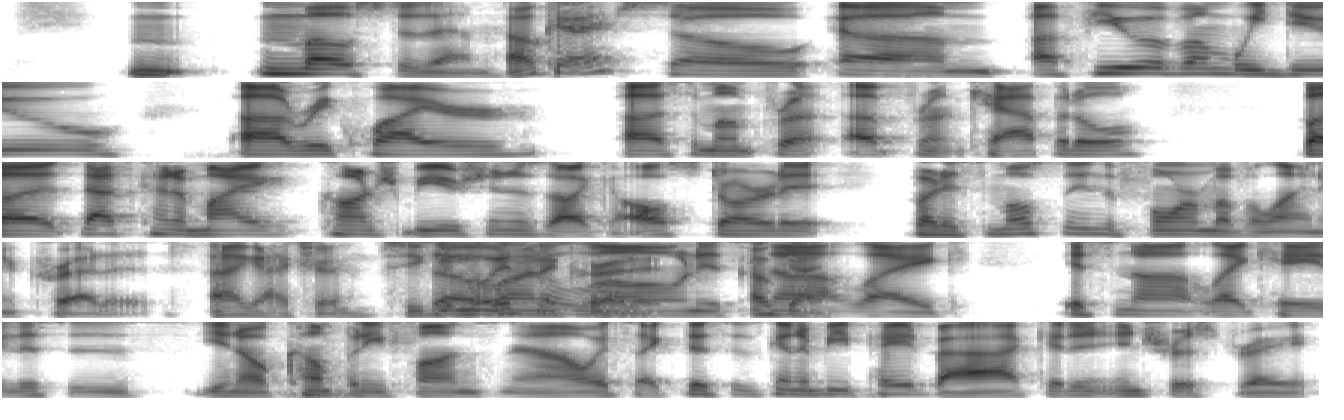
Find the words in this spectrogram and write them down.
most of them. Okay. So um, a few of them we do uh, require uh, some upfront upfront capital, but that's kind of my contribution. Is like I'll start it, but it's mostly in the form of a line of credit. I gotcha. So So, it's a credit. loan. It's Okay. not like it's not like hey, this is you know company funds now. It's like this is going to be paid back at an interest rate,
